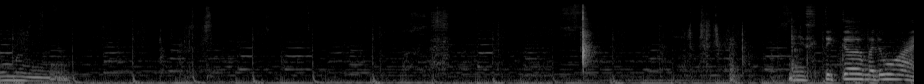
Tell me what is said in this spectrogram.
คู่มือ มีสติกเกอร์มาด้วย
